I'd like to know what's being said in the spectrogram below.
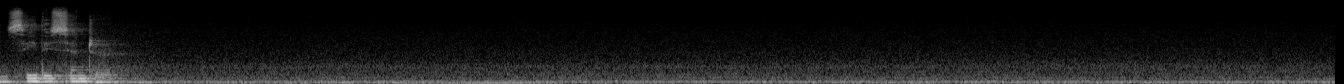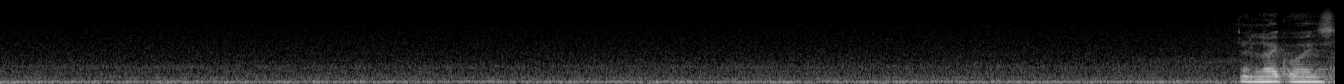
and see this center. And likewise,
